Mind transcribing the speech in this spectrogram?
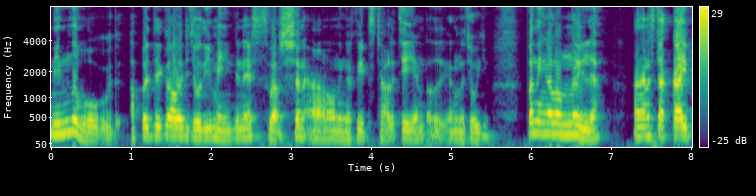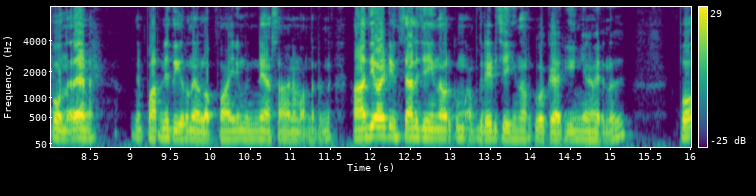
നിന്ന് പോകും ഇത്. അപ്പോഴത്തേക്കും അവർ ചോദിക്കും മെയിന്റനൻസ് വെർഷൻ ആണോ നിങ്ങൾക്ക് ഇൻസ്റ്റാൾ ചെയ്യേണ്ടത്? എന്ന് ചോദിക്കും. അപ്പം നിങ്ങളൊന്നുമില്ല. അങ്ങനെ സ്റ്റക്കായി പോകുന്നത്. വേണ്ടേ ഞാൻ പറഞ്ഞു തീർന്നേ ഉള്ളൂ അപ്പോൾ അതിന് മുന്നേ ആ സാധനം വന്നിട്ടുണ്ട്. ആദ്യമായിട്ട് ഇൻസ്റ്റാൾ ചെയ്യുന്നവർക്കും അപ്ഗ്രേഡ് ചെയ്യുന്നവർക്കും ഒക്കെ ആയിരിക്കും ഇങ്ങനെ വരുന്നത്. അപ്പോൾ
